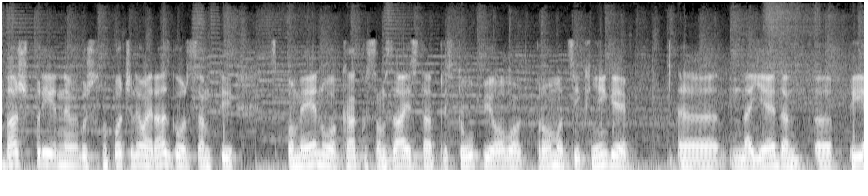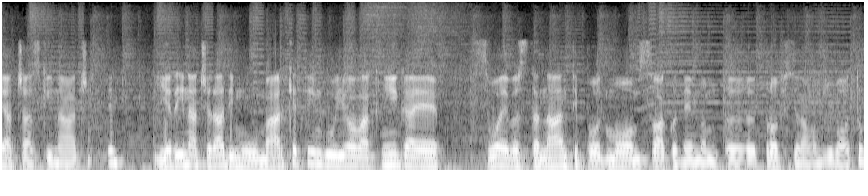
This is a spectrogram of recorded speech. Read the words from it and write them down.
baš prije nego što smo počeli ovaj razgovor, sam ti spomenuo kako sam zaista pristupio ovo promociji knjige na jedan pijačarski način jer inače radim u marketingu i ova knjiga je svojevrstan antipod mom svakodnevnom e, profesionalnom životu.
